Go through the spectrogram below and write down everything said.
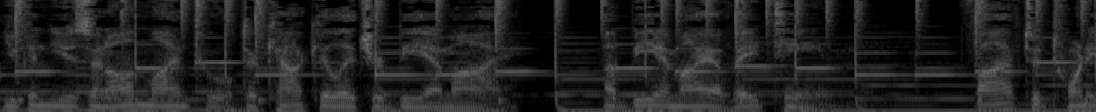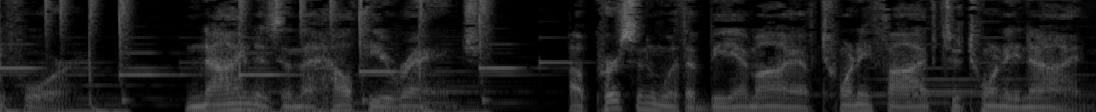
You can use an online tool to calculate your BMI. A BMI of 18. 5 to 24. 9 is in the healthy range. A person with a BMI of 25 to 29.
